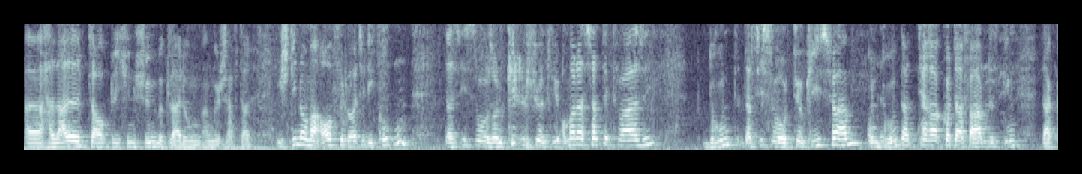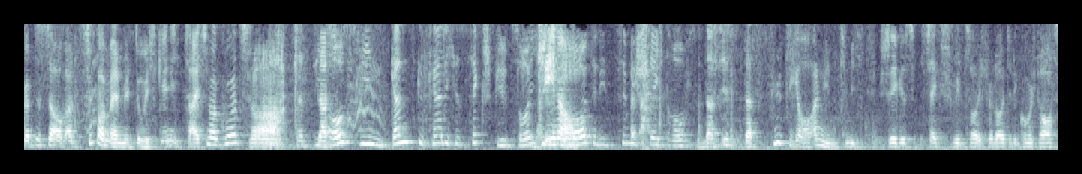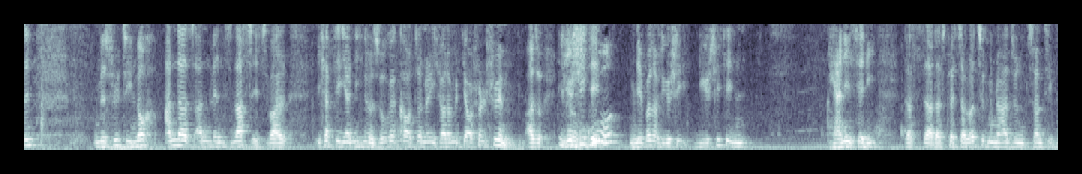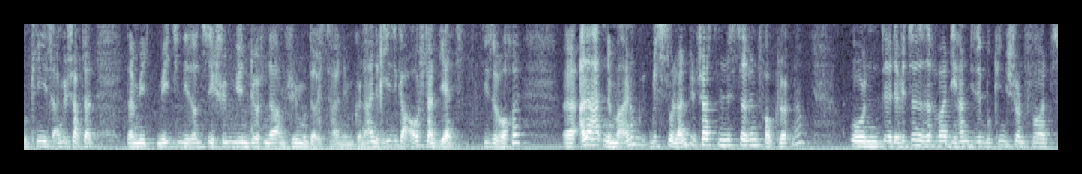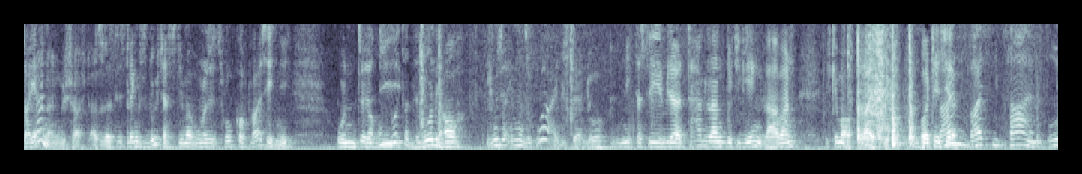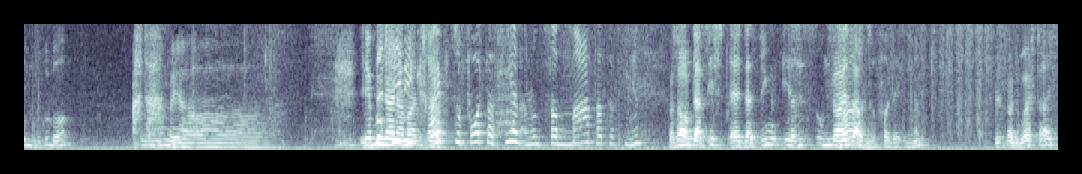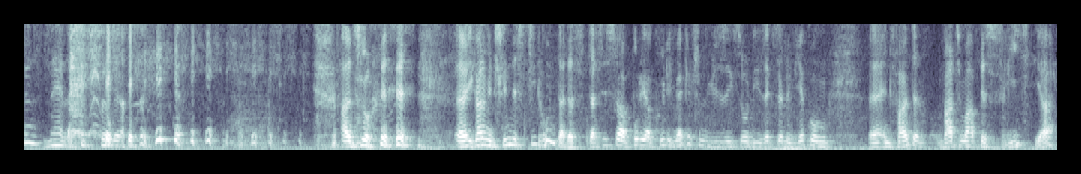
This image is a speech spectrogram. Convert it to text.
äh, halal-tauglichen Schwimmbekleidungen angeschafft hat. Ich stehe nochmal auf für Leute, die gucken. Das ist so, so ein Kittelschürz, wie Oma das hatte quasi. Drunt, das ist so türkisfarben und drunter terrakottafarbenes Ding. Da könntest du auch als Superman mit durchgehen. Ich zeig's mal kurz. Ah, Das sieht das- aus wie ein ganz gefährliches Sexspielzeug Genau. für Leute, die ziemlich schräg drauf sind. Das, ist, das fühlt sich auch an wie ein ziemlich schräges Sexspielzeug für Leute, die komisch drauf sind. Und es fühlt sich noch anders an, wenn es nass ist, weil ich habe den ja nicht nur so gekauft, sondern ich war damit ja auch schon schwimmen. Also die Geschichte, nee, pass auf, die, Geschichte, die Geschichte in Herne ist ja die, dass da das Pestalozzi-Gymnasium 20 Burkinis angeschafft hat, damit Mädchen, die sonst nicht schwimmen gehen dürfen, da am Schwimmunterricht teilnehmen können. Ein riesiger Aufstand jetzt, diese Woche. Äh, alle hatten eine Meinung, bis zur Landwirtschaftsministerin, Frau Klöckner. Und äh, der Witz an der Sache war, die haben diese Burkinis schon vor zwei Jahren angeschafft. Also das ist längst durch, das Thema. Wo man es jetzt hochkocht, weiß ich nicht. Und äh, die wurden auch, ich muss ja immer unsere Uhr einstellen, du. Nicht, dass wir hier wieder tagelang durch die Gegend labern. Ich gehe mal auf 30. Diese Heute ist ja... weißen Zahlen oben drüber. Ach, da haben wir ja. Oh. Der Burkini greift sofort das Hirn an und zermartert das Gehirn. Pass auf, das ist, äh, das Ding ist, Das ist um die zwei Haare Sachen. zu verdecken. Ne? Willst du mal drüber streicheln? Nee, das ist pervers. Also, äh, ich war damit schwimmen, das zieht runter. Das, das ist zwar Polyacryl, ich merke schon, wie sich so die sexuelle Wirkung äh, entfaltet. Warte mal ab, bis es riecht, ja.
